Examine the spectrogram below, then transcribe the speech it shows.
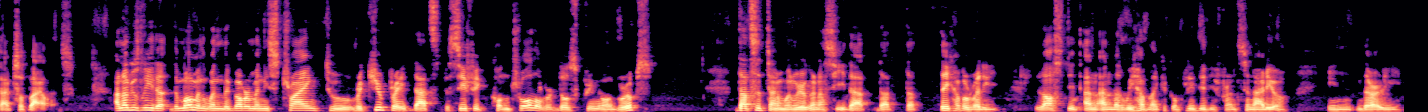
types of violence. And obviously, the, the moment when the government is trying to recuperate that specific control over those criminal groups, that's the time when we're going to see that, that, that they have already lost it and, and that we have like a completely different scenario in the early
